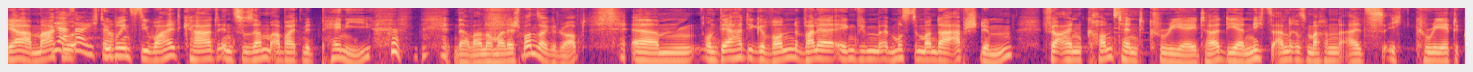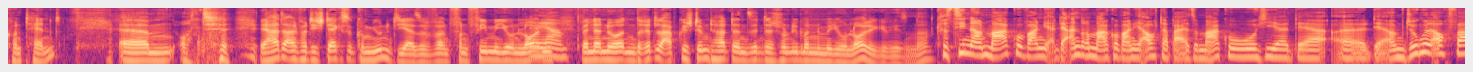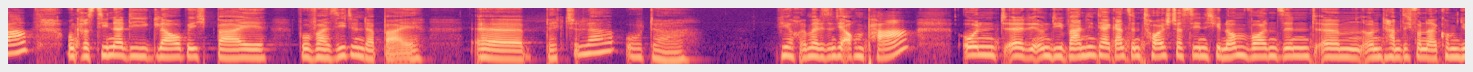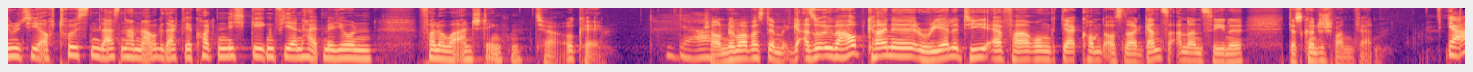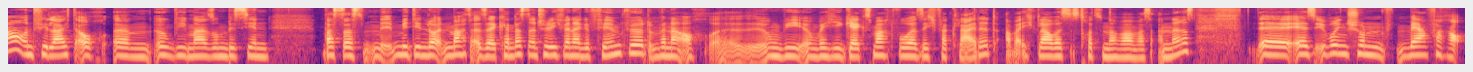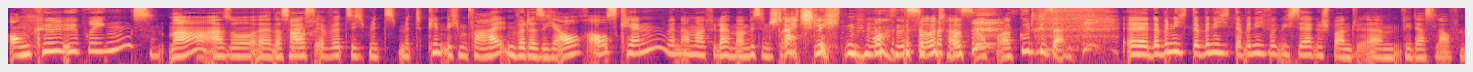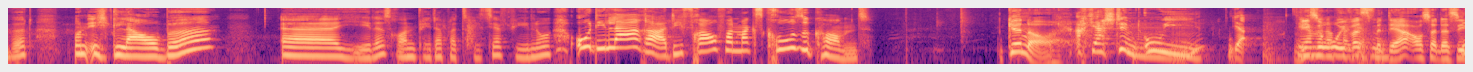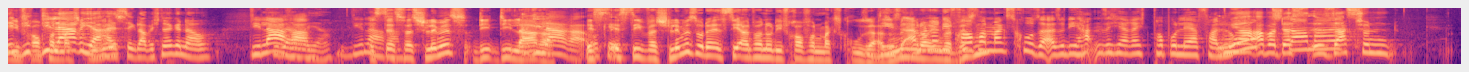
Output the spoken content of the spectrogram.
Ja, Marco, Ja, übrigens die Wildcard in Zusammenarbeit mit Penny. da war nochmal der Sponsor gedroppt. Ähm, und der hat die gewonnen, weil er irgendwie musste man da abstimmen für einen Content Creator, die ja nichts anderes machen als ich create Content. Ähm, und er hatte einfach die stärkste Community, also von, von vier Millionen Leuten. Ja, ja. Wenn da nur ein Drittel abgestimmt hat, dann sind das schon über eine Million Leute gewesen, ne? Christina und Marco waren ja, der andere Marco waren ja auch dabei. Also Marco hier, der, äh, der im Dschungel auch war. Und Christina, die, glaube ich, bei, wo war sie denn dabei? Äh, Bachelor oder wie auch immer, die sind ja auch ein Paar. Und, äh, die- und die waren hinterher ganz enttäuscht, dass sie nicht genommen worden sind ähm, und haben sich von der Community auch trösten lassen, haben aber gesagt, wir konnten nicht gegen viereinhalb Millionen Follower anstinken. Tja, okay. Ja. Schauen wir mal, was der. Also überhaupt keine Reality-Erfahrung, der kommt aus einer ganz anderen Szene. Das könnte spannend werden. Ja, und vielleicht auch ähm, irgendwie mal so ein bisschen, was das mit den Leuten macht. Also er kennt das natürlich, wenn er gefilmt wird und wenn er auch äh, irgendwie irgendwelche Gags macht, wo er sich verkleidet. Aber ich glaube, es ist trotzdem noch mal was anderes. Äh, er ist übrigens schon mehrfacher Onkel übrigens. Na? Also äh, das heißt, er wird sich mit mit kindlichem Verhalten wird er sich auch auskennen, wenn er mal vielleicht mal ein bisschen Streit schlichten muss oder sowas. Gut gesagt. Äh, da bin ich, da bin ich, da bin ich wirklich sehr gespannt, ähm, wie das laufen wird. Und ich glaube, äh, Jeles, Ron, Peter, Patricia, Philo. Oh, die Lara, die Frau von Max Kruse kommt. Genau. Ach ja, stimmt. Ui. Ja. Die Wieso, ui, was vergessen. mit der, außer dass sie Nee, die, die, Frau die von Max Laria Kruse heißt ist? sie, glaube ich, ne? Genau. Die Lara. Die Lara. Die Lara. Ist das was Schlimmes? Die, die Lara. Ah, die Lara, ist, okay. ist die was Schlimmes oder ist die einfach nur die Frau von Max Kruse? Also die ist einfach nur die Frau wissen? von Max Kruse. Also die hatten sich ja recht populär verlobt. Ja, aber das äh, damals. sagt schon,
